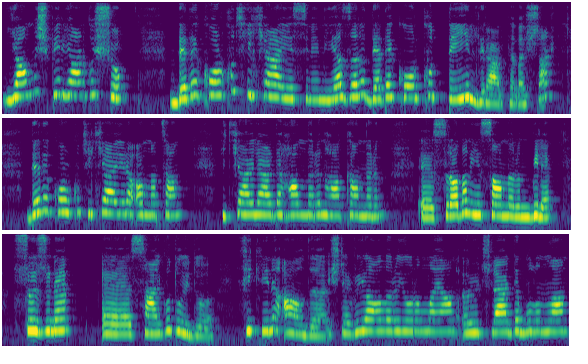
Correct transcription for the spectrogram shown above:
yanlış bir yargı şu. Dede Korkut hikayesinin yazarı Dede Korkut değildir arkadaşlar. Dede Korkut hikayeleri anlatan, hikayelerde hanların, hakanların, e, sıradan insanların bile sözüne e, saygı duyduğu, fikrini aldığı, işte rüyaları yorumlayan, öğütlerde bulunan,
